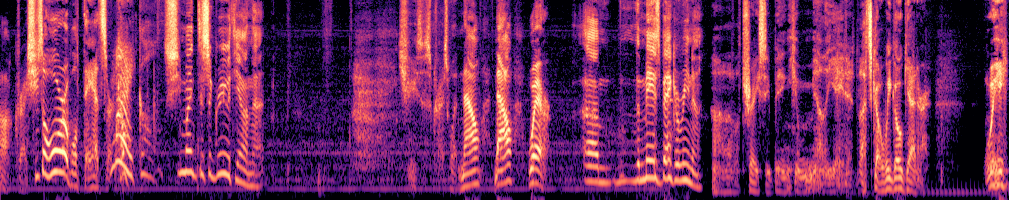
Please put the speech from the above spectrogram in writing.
Oh, Christ, she's a horrible dancer. Come- Michael. She might disagree with you on that. Jesus Christ, what, now? Now? Where? Um, the Maze Bank Arena. Oh, little Tracy being humiliated. Let's go. We go get her. We?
